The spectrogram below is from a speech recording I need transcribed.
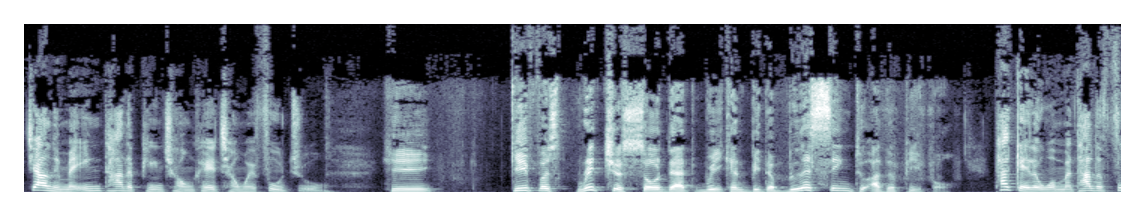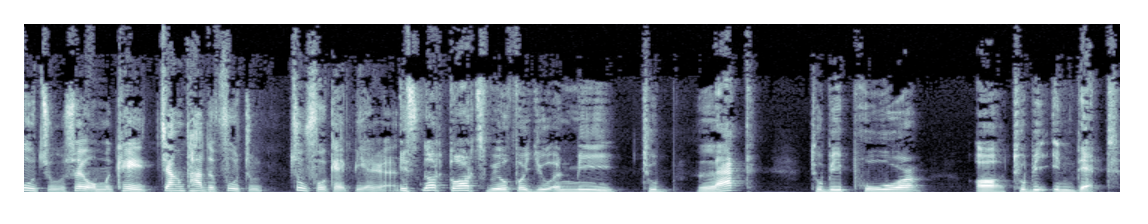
叫你们因他的贫穷可以成为富足。 He give us riches so that we can be the blessing to other people. 他给了我们他的富足，所以我们可以将他的富足祝福给别人。 It's not God's will for you and me to lack, to be poor, or to be in debt.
